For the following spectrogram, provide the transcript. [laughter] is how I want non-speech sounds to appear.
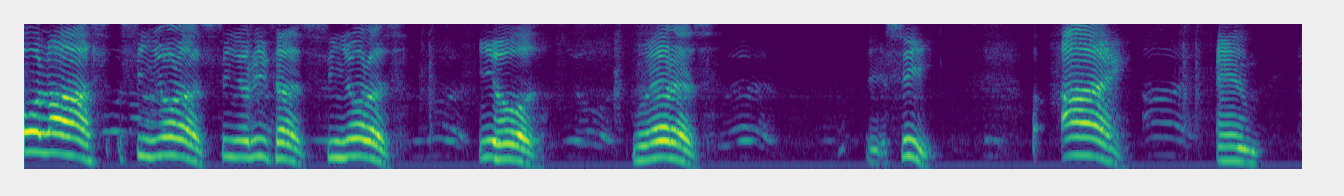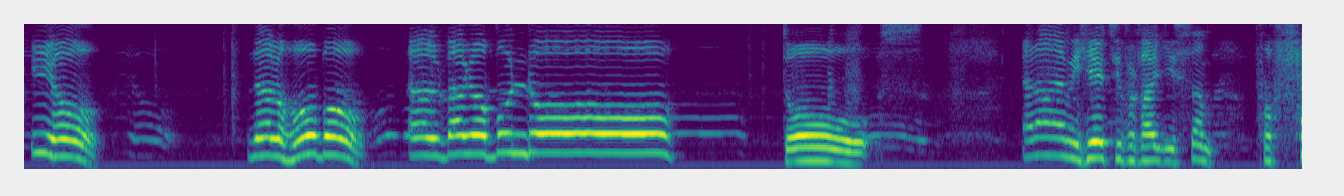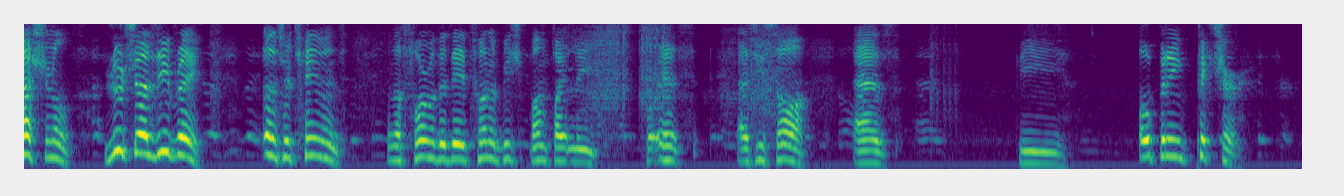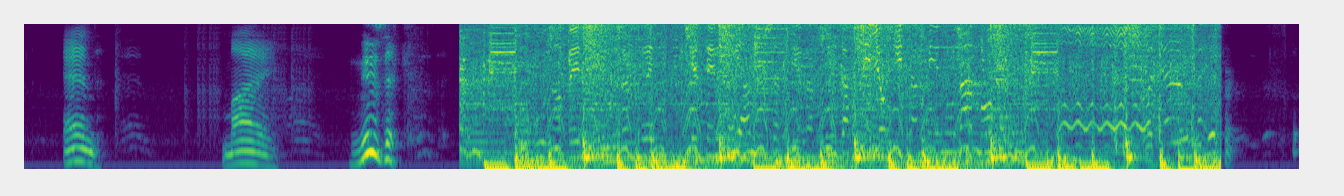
Hola, señoras, señoritas, señoras, hijos, mujeres. Sí, I am hijo del hobo, el vagabundo. Dos. And I am here to provide you some professional lucha libre entertainment in the form of the Daytona Beach Bum Fight League. For it, as you saw, as the opening picture and my music.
